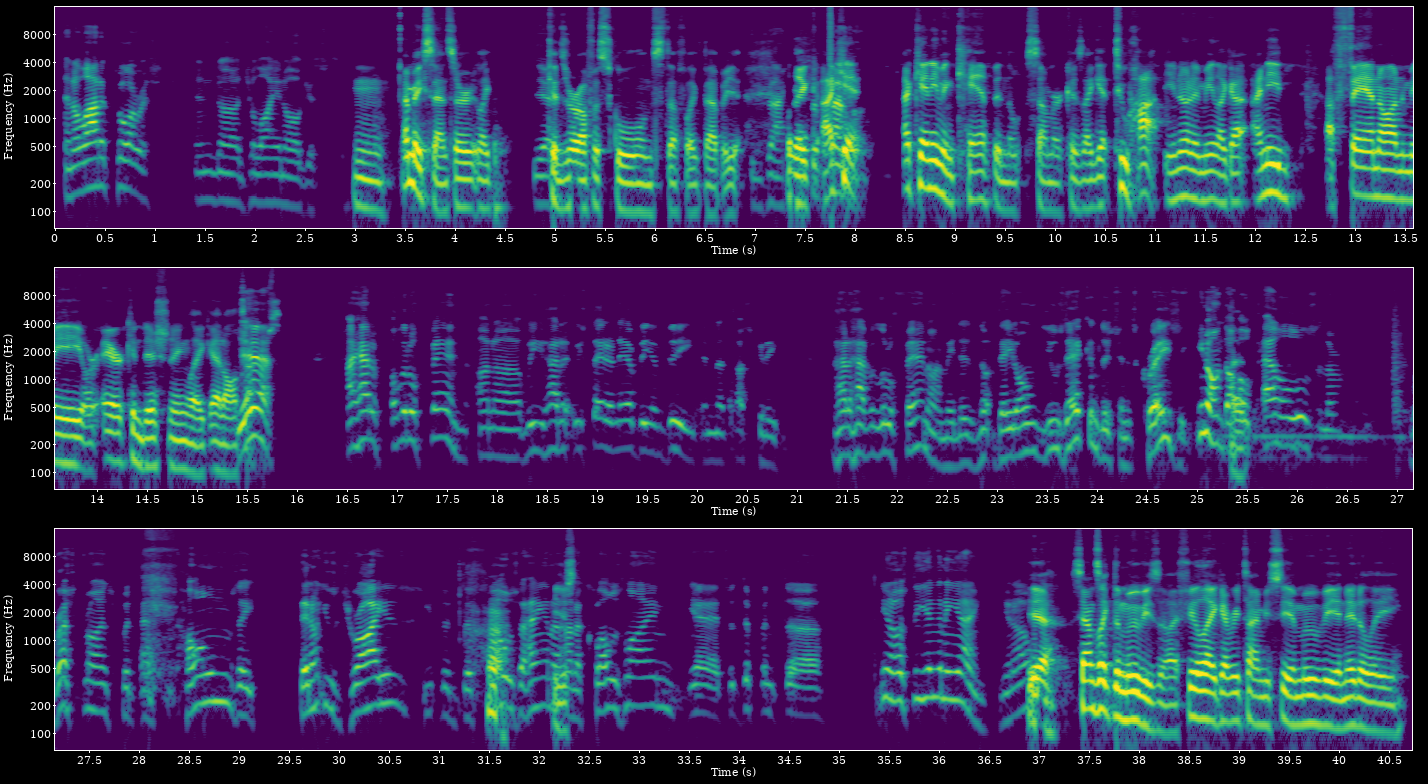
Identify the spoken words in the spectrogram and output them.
And a lot of tourists in uh, July and August. Hmm, that makes sense. Or like Yeah, kids are off of school and stuff like that. But yeah, exactly. like, I can't- September. I can't even camp in the summer because I get too hot. You know what I mean? Like I, I need a fan on me or air conditioning like at all Yeah. times. I had a, a little fan on. Uh, we had it. We stayed at an Airbnb in uh, Tuscany. I had to have a little fan on me. There's no. They don't use air condition. It's crazy. You know, in the hotels and the restaurants, but at homes they They don't use dryers. The, the Huh. clothes are hanging on, just- on a clothesline. Yeah, it's a different. uh You know, it's the yin and the yang. You know. Yeah, sounds like the movies though. I feel like every time you see a movie in Italy,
